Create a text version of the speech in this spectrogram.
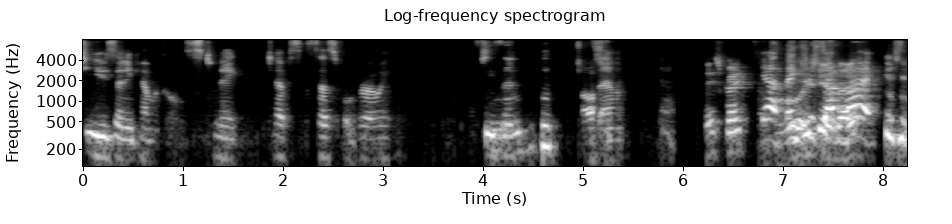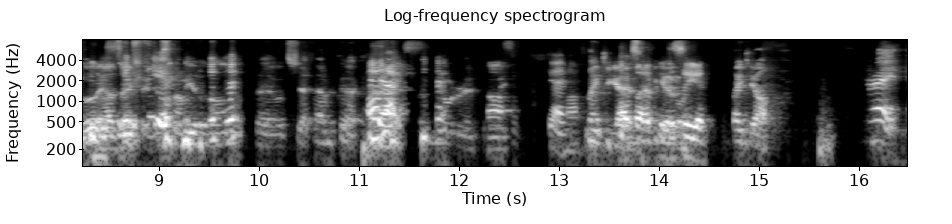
to use any chemicals to make, to have successful growing season. Awesome. So, Thanks, Craig. yeah, thanks for stopping by. Absolutely. I was actually just on the other phone with, uh, with Chef Adam Cook. Oh, Yeah. nice. He ordered it for me. Awesome. Good. awesome. Thank you guys. Have a Good good to one. see you. Thank you all. All right.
